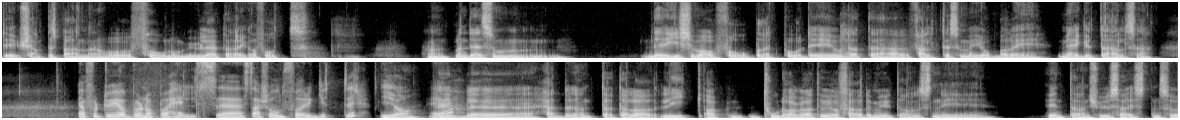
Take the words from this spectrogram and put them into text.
det er jo kjempespennende, og for noen muligheter jeg har fått. Men det som Det jeg ikke var forberedt på, det er jo dette her feltet som jeg jobber i med guttehelse. Ja, for du jobber nå på helsestasjon for gutter. Ja, jeg ble headhuntet, eller lik, to dager etter vi var ferdig med utdannelsen i vinteren 2016, så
